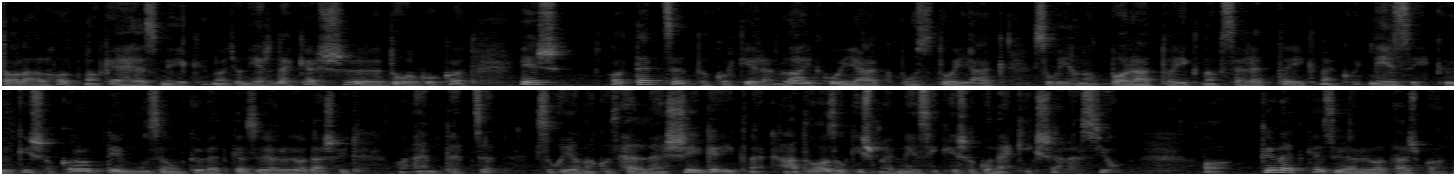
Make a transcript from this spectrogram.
találhatnak ehhez még nagyon érdekes dolgokat, és ha tetszett, akkor kérem lájkolják, posztolják, szóljanak barátaiknak, szeretteiknek, hogy nézzék ők is a Karantén Múzeum következő előadásait. Ha nem tetszett, szóljanak az ellenségeiknek, hát ha azok is megnézik, és akkor nekik se lesz jobb. A következő előadásban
